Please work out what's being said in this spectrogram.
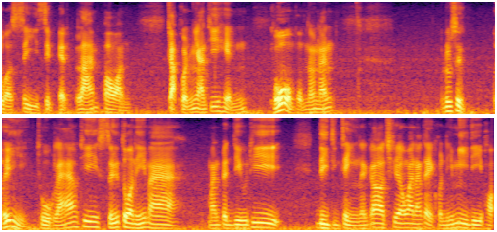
ตัว 41 ล้านปอนด์ กับผลงานที่เห็นโอ้ผมตอนนั้น รู้สึกเฮ้ยถูกแล้วที่ซื้อตัวนี้มา มันเป็นดีลที่ดีจริง ๆ แล้วก็เชื่อว่านักเตะคนนี้มีดีพอ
